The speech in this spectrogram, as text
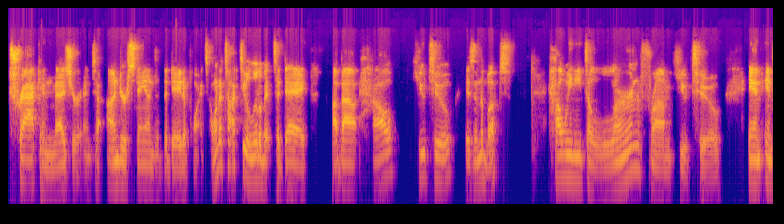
track and measure and to understand the data points. I want to talk to you a little bit today about how Q2 is in the books, how we need to learn from Q2, and, and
